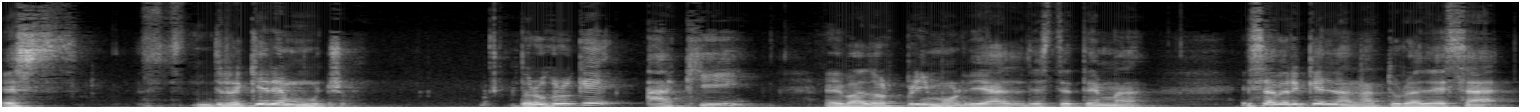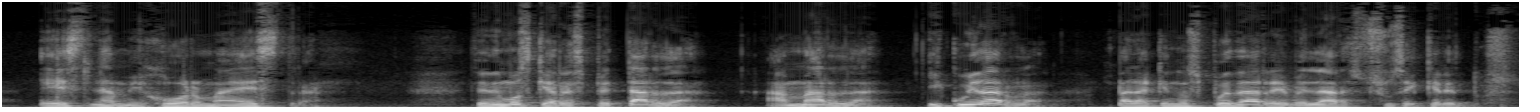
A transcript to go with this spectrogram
Es, requiere mucho. Pero creo que aquí el valor primordial de este tema es saber que la naturaleza es la mejor maestra. Tenemos que respetarla, amarla y cuidarla para que nos pueda revelar sus secretos.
